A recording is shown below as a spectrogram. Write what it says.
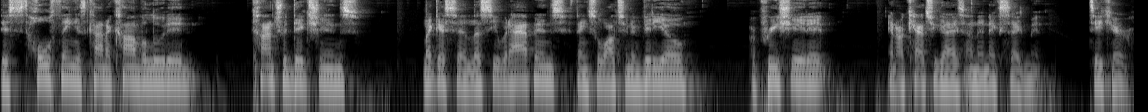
This whole thing is kind of convoluted, contradictions like I said, let's see what happens. Thanks for watching the video. Appreciate it. And I'll catch you guys on the next segment. Take care.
